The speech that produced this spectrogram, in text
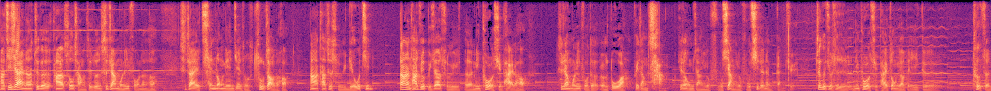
那接下来呢，这个他收藏的这尊释迦牟尼佛呢，哈，是在乾隆年间所铸造的哈。那它是属于鎏金，当然它就比较属于呃尼泊尔学派的哈。释迦牟尼佛的耳朵啊非常长，就像我们讲有福相、有福气的那个感觉，这个就是尼泊尔学派重要的一个特征。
